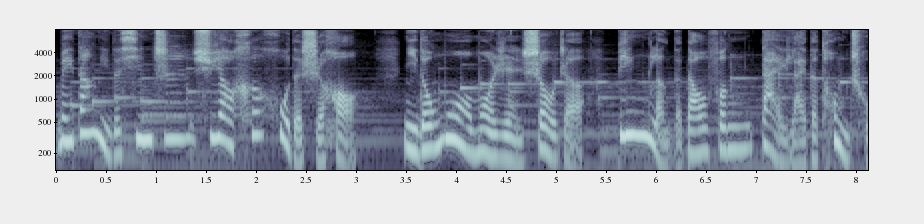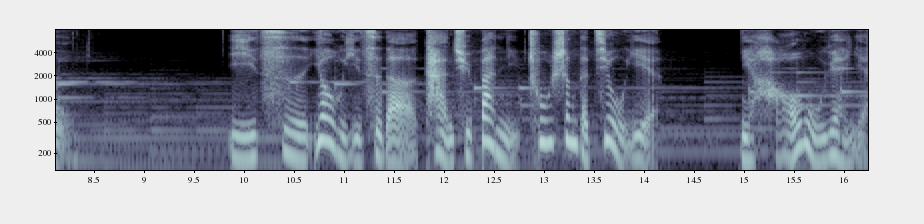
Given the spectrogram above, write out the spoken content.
每当你的心枝需要呵护的时候，你都默默忍受着冰冷的刀锋带来的痛楚，一次又一次地砍去伴你出生的旧叶，你毫无怨言。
